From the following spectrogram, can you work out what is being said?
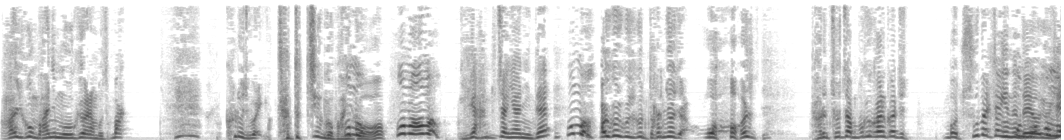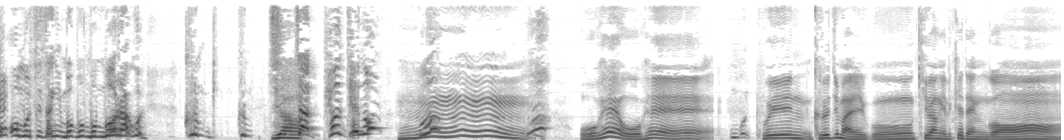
아 이거 많이 목요라 무슨 막 클로즈 봐. 잔뜩 찍은 거 봐 어머, 이거. 어머, 어머, 이게 한두 장이 아닌데? 어머. 아이고 이거 이건 다른 여자. 와, 다른 여자 목욕하는 거지. 뭐 수백 장 있는데요, 어머, 이게? 어머, 어머, 세상에, 뭐, 뭐, 뭐, 뭐라고? 그럼, 그럼, 야. 진짜 변태놈? 음, 오해, 오해. 뭐- 부인, 그러지 말고, 기왕 이렇게 된 거.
